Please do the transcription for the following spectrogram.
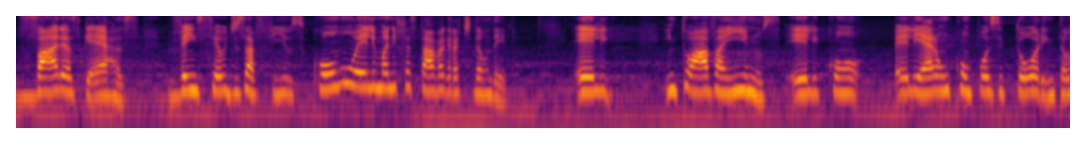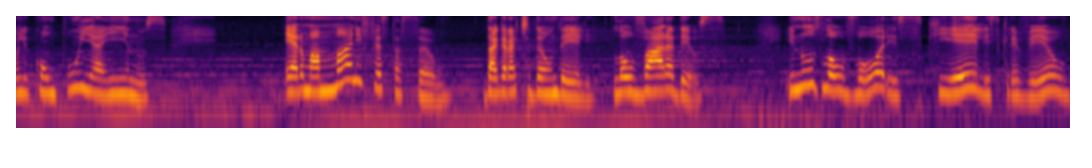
várias guerras, venceu desafios, como ele manifestava a gratidão dele. Ele entoava hinos, ele, ele era um compositor, então ele compunha hinos era uma manifestação da gratidão dele, louvar a Deus. E nos louvores que ele escreveu,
